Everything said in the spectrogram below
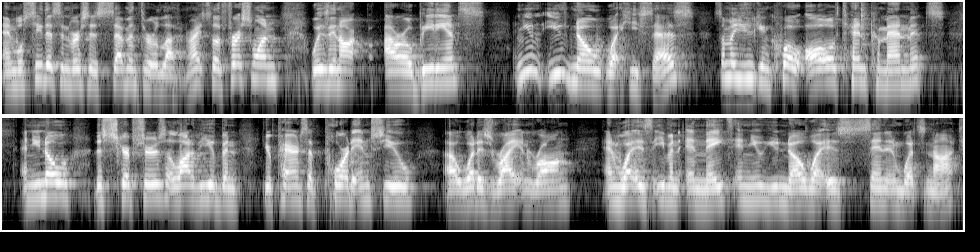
And we'll see this in verses 7 through 11, right? So the first one was in our, our obedience. And you, you know what he says. Some of you can quote all 10 commandments and you know the scriptures. A lot of you have been, your parents have poured into you uh, what is right and wrong, and what is even innate in you. You know what is sin and what's not.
